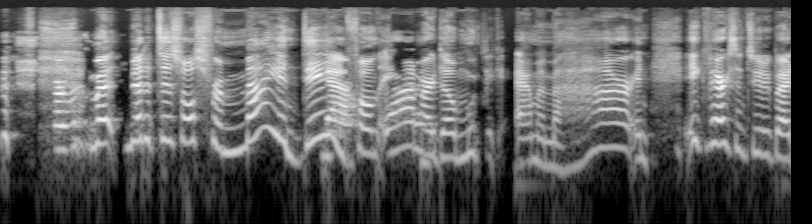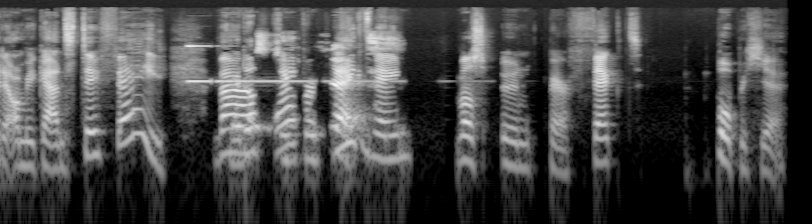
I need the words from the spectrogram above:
maar, maar, maar het is, was voor mij een ding ja. van, ja, maar dan moet ik er met mijn haar. En ik werkte natuurlijk bij de Amerikaanse tv. Waar dat is perfect. iedereen was een perfect poppetje.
